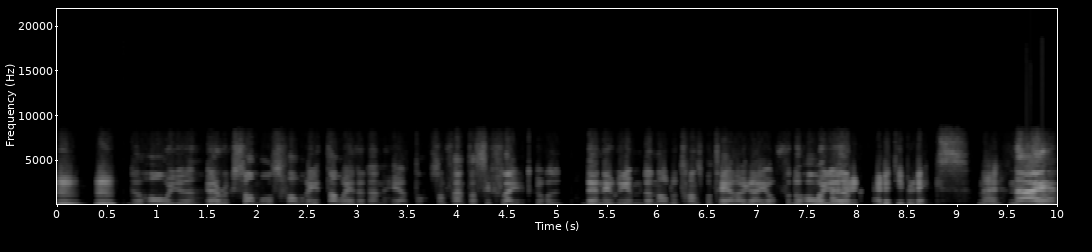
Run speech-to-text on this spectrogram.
Mm, mm. Du har ju Eric Sommers favorit där, vad är det den heter? Som Fantasy Flight går ut. Den i rymden när du transporterar grejer. För du har ju... Är, det, är det typ Rex? Nej. Nej,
